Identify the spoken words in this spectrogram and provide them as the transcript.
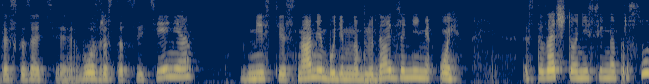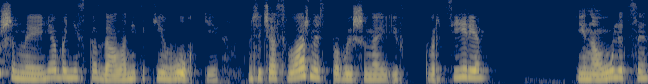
так сказать, э, возраста цветения. Вместе с нами будем наблюдать за ними. Ой, сказать, что они сильно просушенные, я бы не сказала. Они такие вогкие. Но сейчас влажность повышенная и в квартире, и на улице.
